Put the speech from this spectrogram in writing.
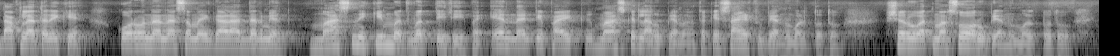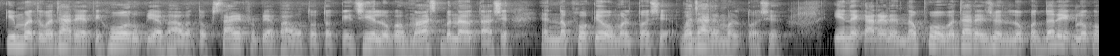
દાખલા તરીકે, કોરોનાના સમયગાળા દરમિયાન માસ્કની કિંમત વધતી હતી. ભાઈ એન નાઇન્ટી ફાઇવ માસ્ક કેટલા રૂપિયાનો હતો કે સાઠ રૂપિયાનું મળતું હતું? શરૂઆતમાં સો રૂપિયાનું મળતું હતું. કિંમત વધારે હતી. સો રૂપિયા ભાવ હતો સાઠ રૂપિયા ભાવ હતો તો કે જે લોકો માંસ બનાવતા હશે, એ નફો કેવો મળતો હશે? વધારે મળતો હશે. એને કારણે નફો વધારે જોઈને લોકો, દરેક લોકો,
